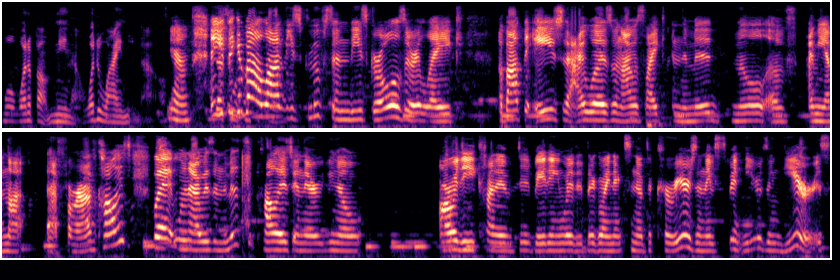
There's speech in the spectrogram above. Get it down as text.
well, what about me now? What do I need now? Yeah, and you think about a lot of these groups, and these girls are like about the age that I was when I was like in the mid middle of. I mean, I'm not that far out of college, but when I was in the middle of college, and they're you know already kind of debating whether they're going next in their careers, and they've spent years and years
